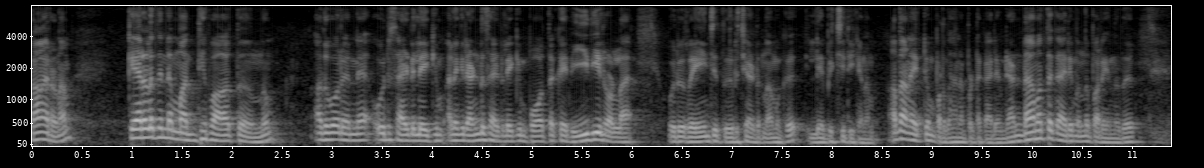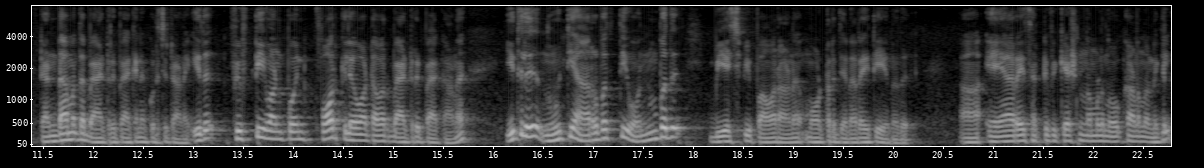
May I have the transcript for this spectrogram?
കാരണം കേരളത്തിന്റെ മധ്യഭാഗത്ത് നിന്നും അതുപോലെ തന്നെ ഒരു സൈഡിലേക്കും അല്ലെങ്കിൽ രണ്ട് സൈഡിലേക്കും പോകത്തക്ക രീതിയിലുള്ള ഒരു റേഞ്ച് തീർച്ചയായിട്ടും നമുക്ക് ലഭിച്ചിരിക്കണം. അതാണ് ഏറ്റവും പ്രധാനപ്പെട്ട കാര്യം. രണ്ടാമത്തെ കാര്യം എന്ന് പറയുന്നത് രണ്ടാമത്തെ ബാറ്ററി പാക്കിനെ കുറിച്ചിട്ടാണ്. ഇത് fifty one point four kilowatt hour battery പാക്കാണ് ഇതിൽ നൂറ്റി അറുപത്തി ഒൻപത് ബി എച്ച് പി പവറാണ് മോട്ടോർ ജനറേറ്റ് ചെയ്യുന്നത് എ ആർ ഐ സർട്ടിഫിക്കേഷൻ നമ്മൾ നോക്കുകയാണെന്നുണ്ടെങ്കിൽ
